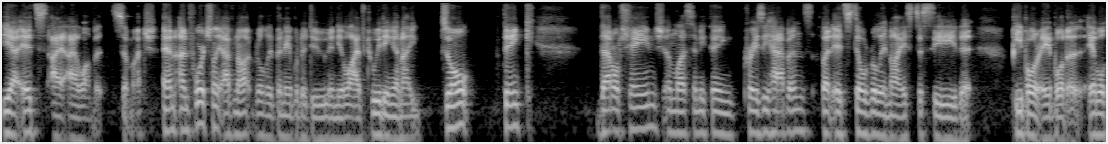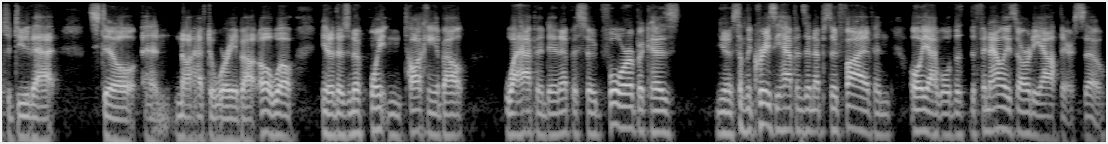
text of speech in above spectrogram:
yeah it's I, I love it so much. And unfortunately i've not really been able to do any live tweeting and i don't think that'll change unless anything crazy happens but it's still really nice to see that people are able to able to do that still and not have to worry about oh well you know there's no point in talking about what happened in episode four because you know something crazy happens in episode five and oh yeah well the, the finale is already out there so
